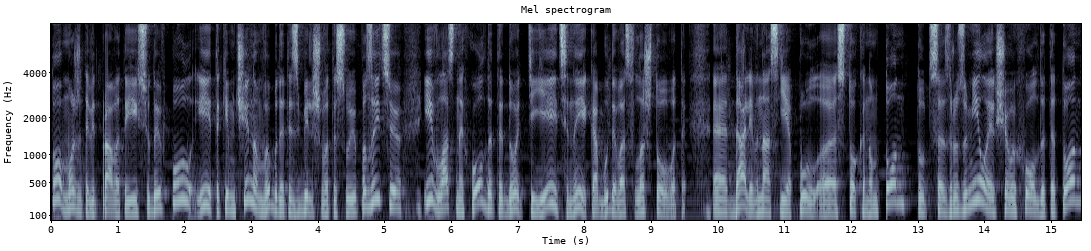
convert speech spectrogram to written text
то можете відправити їх сюди в пул, і таким чином ви будете збільшувати свою позицію і, власне, холдити до тієї ціни, яка буде вас влаштовувати. Е, Далі в нас є пул е, з токеном тон. Тут все зрозуміло. Якщо ви холдите тон,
